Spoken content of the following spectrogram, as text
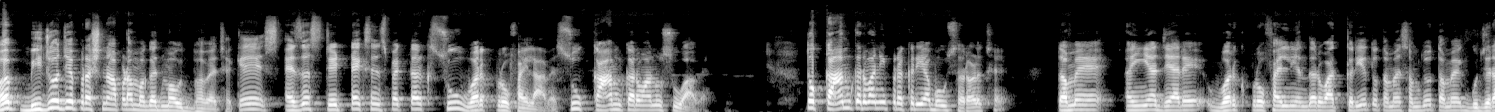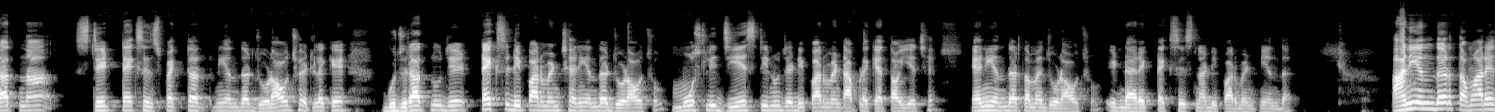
હવે બીજો જે પ્રશ્ન આપણા મગજમાં ઉદ્ભવે છે કે as a state tax inspector શું વર્ક પ્રોફાઇલ આવે? શું કામ કરવાનું શું આવે? તો કામ કરવાની પ્રક્રિયા બહુ સરળ છે. તમે અહીંયા જ્યારે વર્ક પ્રોફાઇલની અંદર વાત કરીએ તો તમે સમજો તમે ગુજરાતના સ્ટેટ ટેક્સ ઇન્સ્પેક્ટરની અંદર જોડાઓ છો એટલે કે ગુજરાતનું જે ટેક્સ ડિપાર્ટમેન્ટ છે એની અંદર જોડાઓ છો. મોસ્ટલી જીએસટીનું જે ડિપાર્ટમેન્ટ આપણે કહેતા હોઈએ છીએ, એની અંદર તમે જોડાઓ છો ઇનડાયરેક્ટ ટેક્સીસના ડિપાર્ટમેન્ટની અંદર. આની અંદર તમારે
